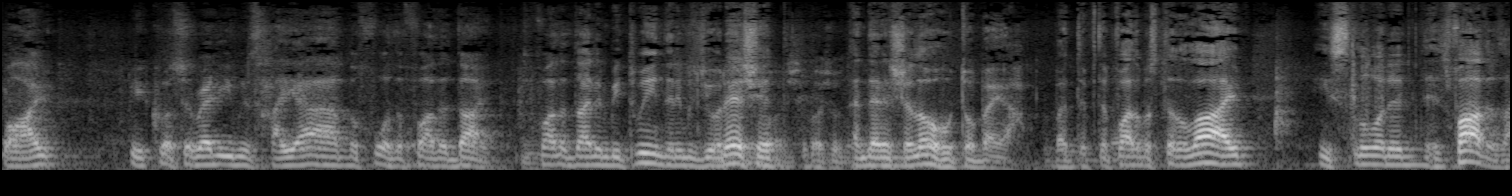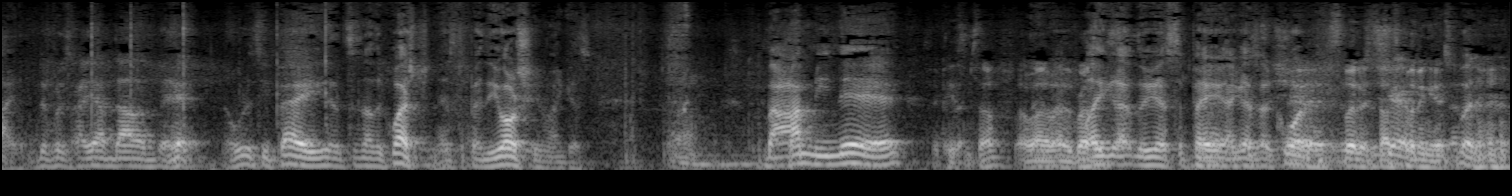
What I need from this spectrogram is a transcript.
Why? Because already he was hayab before the father died. The father died in between, then he was yoreshet, and then in shalohu tobeah. But if the father was still alive, he slaughtered his father's item. If it was hayab dalit vehir. Now, who does he pay? That's another question. He has to pay the yorshim, I guess. Ba'amineh, He pays himself? Oh, well, he has to pay, I guess, a quarter. Split it, start splitting it. split it.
